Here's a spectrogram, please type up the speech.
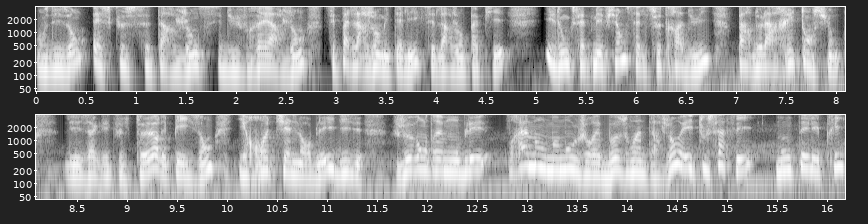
en se disant est-ce que cet argent c'est du vrai argent? C'est pas de l'argent métallique, c'est de l'argent papier. Et donc cette méfiance, elle se traduit par de la rétention. Les agriculteurs, les paysans, ils retiennent leur blé, ils disent je vendrai mon blé vraiment au moment où j'aurai besoin d'argent, et tout ça fait monter les prix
